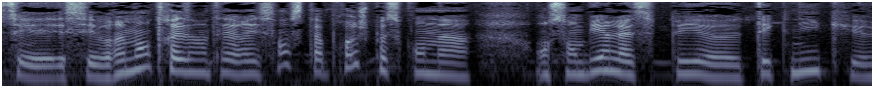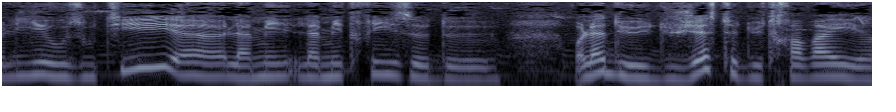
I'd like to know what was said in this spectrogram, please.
c'est vraiment très intéressant cette approche parce qu'on a, on sent bien l'aspect euh, technique lié aux outils, la, la, maîtrise de, voilà, du, geste, du travail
